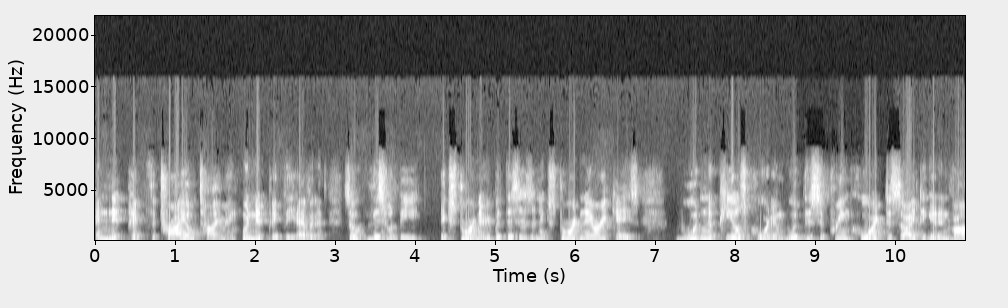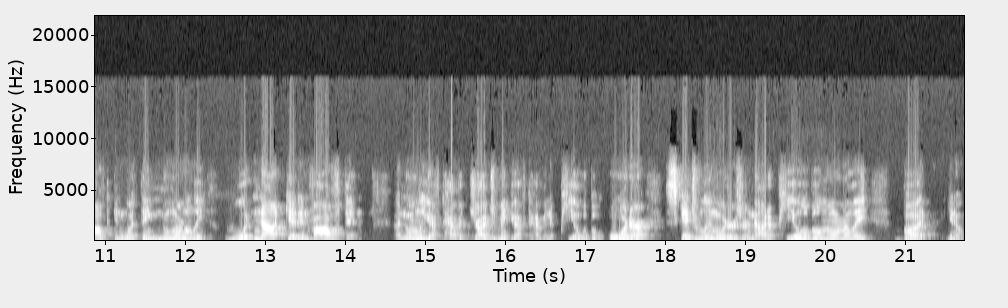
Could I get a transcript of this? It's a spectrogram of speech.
and nitpick the trial timing or nitpick the evidence. So this would be extraordinary, but this is an extraordinary case would an appeals court and would the Supreme Court decide to get involved in what they normally would not get involved in? Uh, normally, you have to have a judgment, you have to have an appealable order. Scheduling orders are not appealable normally, but you know,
